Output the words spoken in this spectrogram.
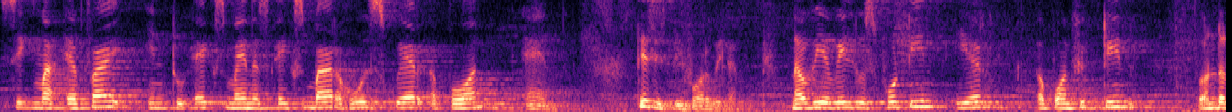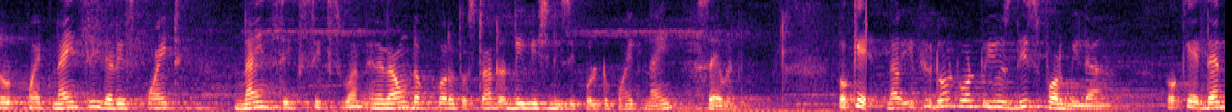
sigma fi into x minus x bar whole square upon n. This is the formula. Now we have values 14 here upon 15 so under root 0.93 that is 0. 9661 and round up karo to standard deviation is equal to 0.97 okay now if you don't want to use this formula okay then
